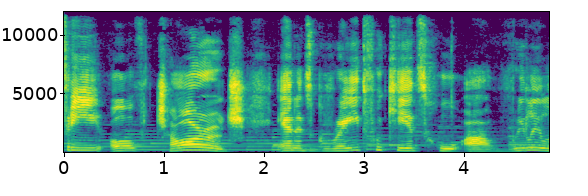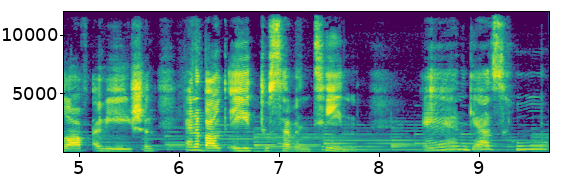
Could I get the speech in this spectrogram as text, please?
free of charge and it's great for kids who are really love aviation and about 8 to 17 and guess who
